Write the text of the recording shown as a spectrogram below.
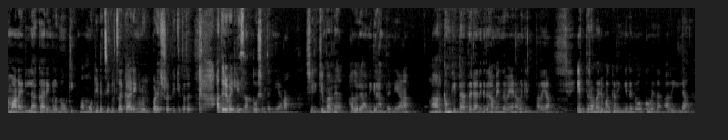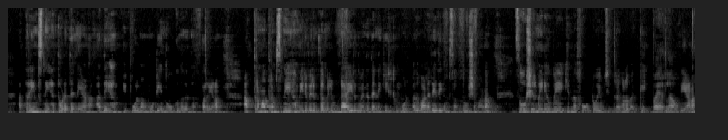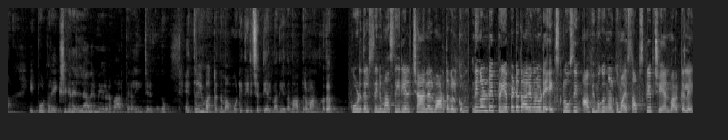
അദ്ദേഹമാണ് എല്ലാ കാര്യങ്ങളും നോക്കി മമ്മൂട്ടിയുടെ ചികിത്സാ കാര്യങ്ങൾ ഉൾപ്പെടെ ശ്രദ്ധിക്കുന്നത്. അതൊരു വലിയ സന്തോഷം തന്നെയാണ്. ശരിക്കും പറഞ്ഞാൽ അതൊരു അനുഗ്രഹം തന്നെയാണ്. ആർക്കും കിട്ടാത്തൊരു അനുഗ്രഹം എന്ന് വേണമെങ്കിൽ പറയാം. എത്ര മരുമക്കൾ ഇങ്ങനെ നോക്കുമെന്ന് അറിയില്ല. അത്രയും സ്നേഹത്തോടെ തന്നെയാണ് അദ്ദേഹം ഇപ്പോൾ മമ്മൂട്ടിയെ നോക്കുന്നതെന്ന് പറയണം. അത്രമാത്രം സ്നേഹം ഇരുവരും തമ്മിൽ ഉണ്ടായിരുന്നു എന്ന് തന്നെ കേൾക്കുമ്പോൾ അത് വളരെയധികം സന്തോഷമാണ്. സോഷ്യൽ മീഡിയ ഉപയോഗിക്കുന്ന ഫോട്ടോയും ചിത്രങ്ങളുമൊക്കെ വൈറലാവുകയാണ്. ഇപ്പോൾ പ്രേക്ഷകരെല്ലാവരും ഇവരുടെ വാർത്തകൾ ഏറ്റെടുക്കുന്നു. എത്രയും പെട്ടെന്ന് മമ്മൂട്ടി തിരിച്ചെത്തിയാൽ മതി എന്ന് മാത്രമാണുള്ളത്. കൂടുതൽ സിനിമ സീരിയൽ ചാനൽ വാർത്തകൾക്കും നിങ്ങളുടെ പ്രിയപ്പെട്ട താരങ്ങളുടെ എക്സ്ക്ലൂസീവ് അഭിമുഖങ്ങൾക്കുമായി സബ്സ്ക്രൈബ് ചെയ്യാൻ മറക്കല്ലേ?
